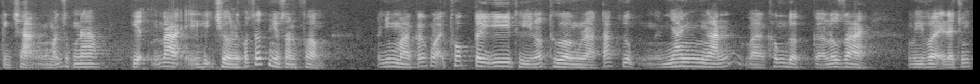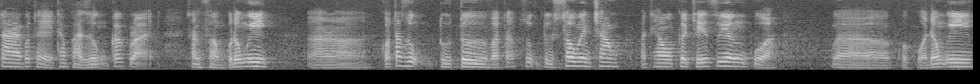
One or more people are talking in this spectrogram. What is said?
tình trạng mãn dục nam. Hiện tại thị trường này có rất nhiều sản phẩm, nhưng mà các loại thuốc Tây y thì nó thường là tác dụng nhanh, ngắn và không được lâu dài. Vì vậy là chúng ta có thể tham khảo dụng các loại sản phẩm của Đông y à, có tác dụng từ từ và tác dụng từ sâu bên trong và theo cơ chế riêng của à, của của đông y.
